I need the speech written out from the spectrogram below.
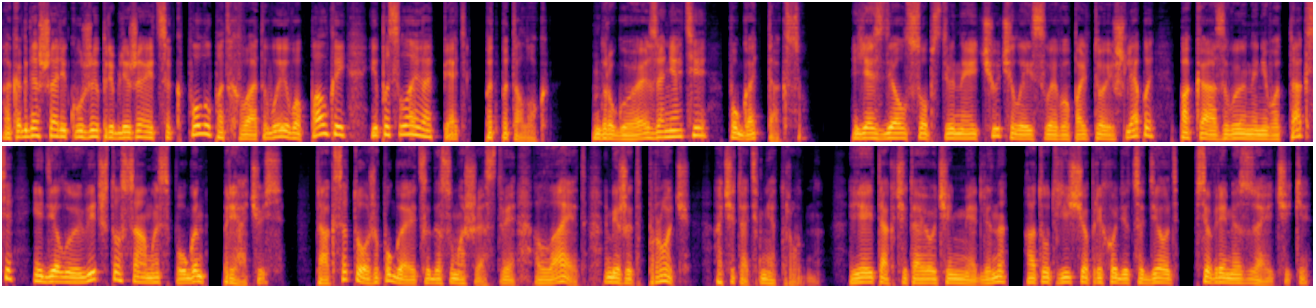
а когда шарик уже приближается к полу, подхватываю его палкой и посылаю опять под потолок. Другое занятие — пугать таксу. Я сделал собственное чучело из своего пальто и шляпы, показываю на него таксе и делаю вид, что сам испуган, прячусь. Такса тоже пугается до сумасшествия, лает, бежит прочь, а читать мне трудно. Я и так читаю очень медленно, а тут еще приходится делать все время зайчики.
